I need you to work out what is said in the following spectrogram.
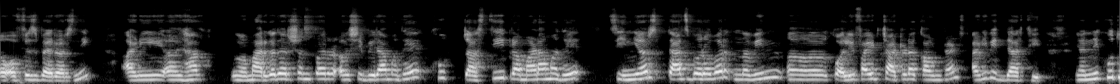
ऑफिस बेरर्सनी आणि ह्या मार्गदर्शनपर शिबिरामध्ये खूप जास्ती प्रमाणामध्ये सिनियर्स त्याचबरोबर नवीन क्वालिफाईड चार्टर्ड अकाउंटंट्स आणि विद्यार्थी यांनी खूप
